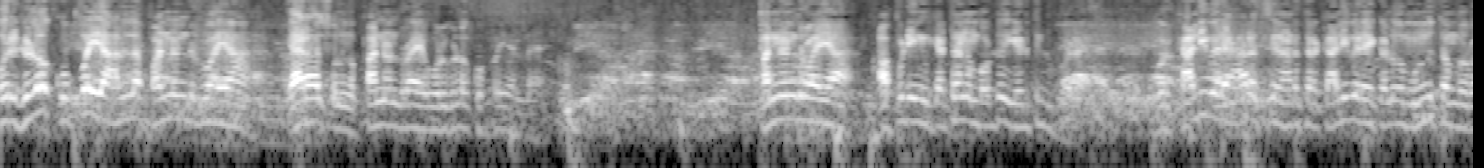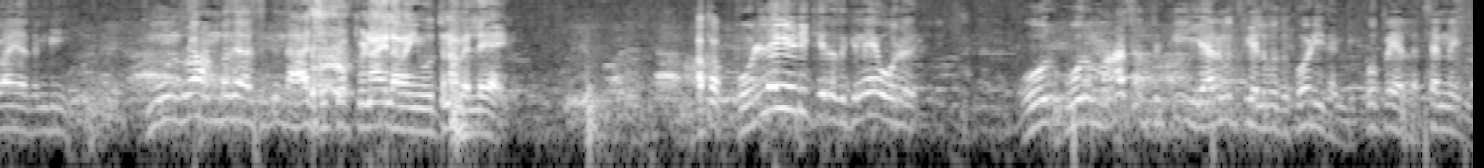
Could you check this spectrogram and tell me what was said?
ஒரு கிலோ குப்பை அல்ல பன்னெண்டு ரூபாயா? யாராவது சொல்லுங்க பன்னெண்டு ரூபாயா? ஒரு கிலோ குப்பை அல்ல. பன்னெண்டு ரூபாயா? அப்படின்னு கட்டணம் போட்டு எடுத்துட்டு போற ஒரு கழிவறை அரசு நடத்துற கழிவறை கழுவ முன்னூத்தி ரூபாயா தம்பி? மூணு ரூபா ஐம்பது அரசுக்கு இந்த ஆசிப்ப பினாயில வாங்கி ஊத்துனா வெள்ளையாயிரும். அப்ப கொள்ளையடிக்கிறதுக்குன்னே ஒரு ஒரு ஒரு மாசத்துக்கு இருநூத்தி எழுபது கோடி தம்பி குப்பையல்ல சென்னையில.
